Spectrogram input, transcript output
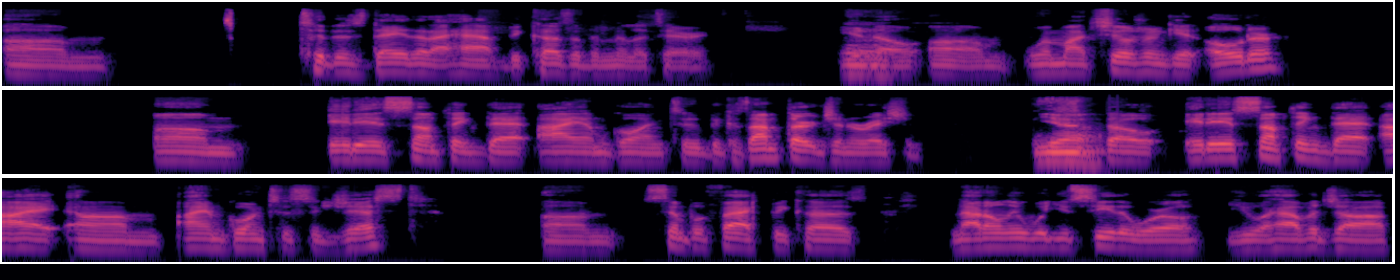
um, to this day that I have because of the military. You know, um, when my children get older, um, it is something that I am going to because I'm third generation. Yeah. So it is something that I um I am going to suggest. Um, simple fact because not only will you see the world, you will have a job.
